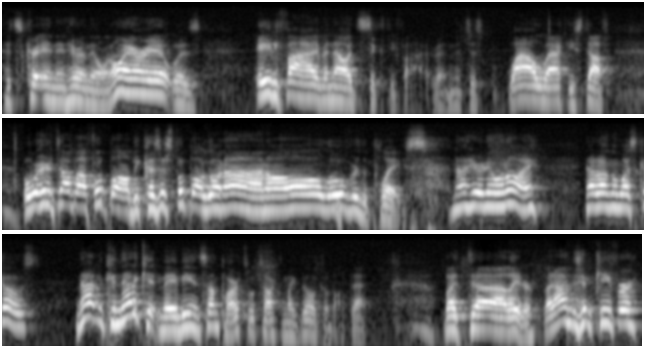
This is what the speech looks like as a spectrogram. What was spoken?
it's crazy. And here in the Illinois area, it was 85, and now it's 65. And it's just wild, wacky stuff. But we're here to talk about football because there's football going on all over the place. Not here in Illinois, not on the West Coast, not in Connecticut, maybe in some parts. We'll talk to Mike Billick about that. But uh, later. But I'm Tim Kiefer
